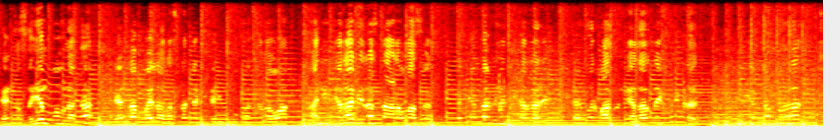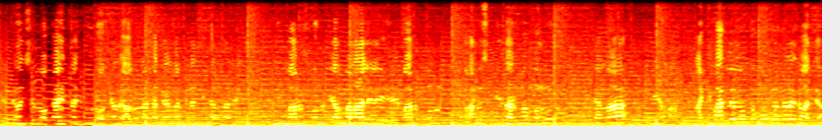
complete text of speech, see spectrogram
त्यांचा संयम पाहू नका. त्यांना पहिला रस्ता त्या ठिकाणी मोकळा करावा आणि ज्यांना बी रस्ता अडवला असेल तर त्यांना विनंती करणार आहे त्यावर काय वर बाजून येणार नाही तिकडं काहीचा जीव धोक्यात घालू नका त्यांना विनंती करणारे मी माणूस म्हणून जन्माला आलेले हे माणूस म्हणून माणूस की धर्म म्हणून तुम्ही त्यांना पाठीमागले लोक मोकळं करायचं होत्या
